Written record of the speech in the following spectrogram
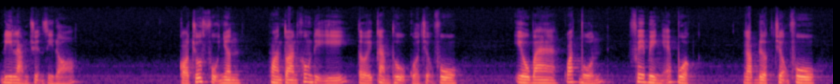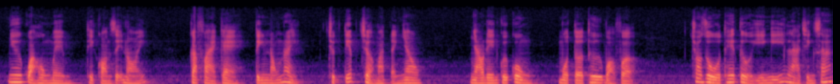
Đi làm chuyện gì đó. Có chút phụ nhân Hoàn toàn không để ý tới cảm thụ của trượng phu. Yêu ba, quát bốn, Phê bình ép buộc. Gặp được trượng phu Như quả hồng mềm thì còn dễ nói. Gặp phải kẻ tính nóng này Trực tiếp trở mặt đánh nhau. Nhào đến cuối cùng, Một tờ thư bỏ vợ. Cho dù thê tử ý nghĩ là chính xác,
